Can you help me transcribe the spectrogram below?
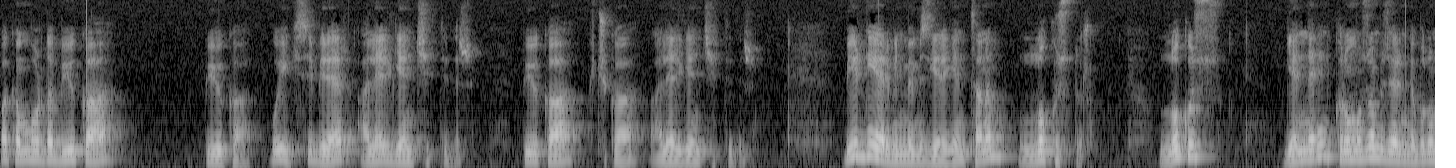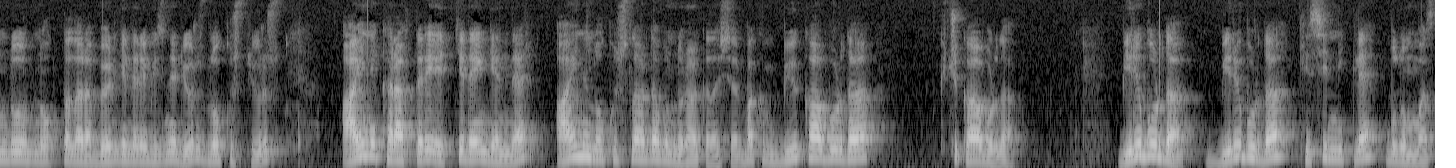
Bakın burada büyük A, büyük A. Bu ikisi birer alelgen çiftidir. Büyük A, küçük A alelgen çiftidir. Bir diğer bilmemiz gereken tanım lokustur. Lokus, genlerin kromozom üzerinde bulunduğu noktalara, bölgelere biz ne diyoruz? Lokus diyoruz. Aynı karaktere etki eden genler aynı lokuslarda bulunur arkadaşlar. Bakın büyük A burada, küçük A burada. Biri burada, biri burada kesinlikle bulunmaz.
